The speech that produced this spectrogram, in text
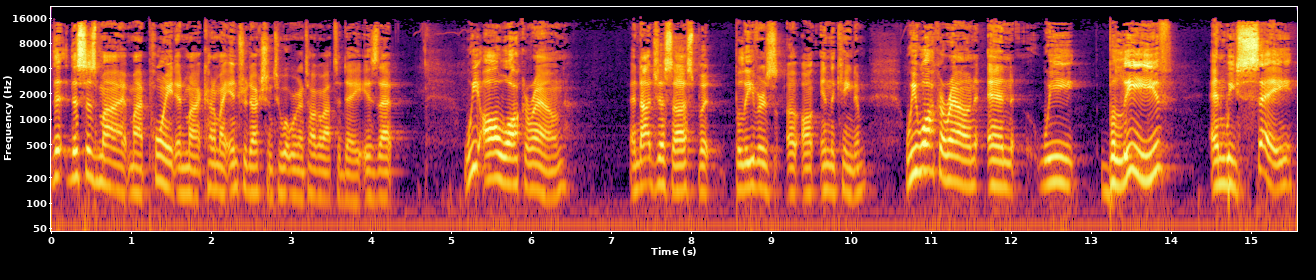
th- this is my, my point and my kind of my introduction to what we're going to talk about today is that we all walk around, and not just us, but believers uh, in the kingdom, we walk around and we believe and we say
